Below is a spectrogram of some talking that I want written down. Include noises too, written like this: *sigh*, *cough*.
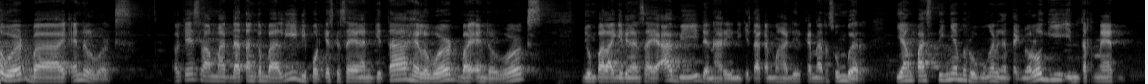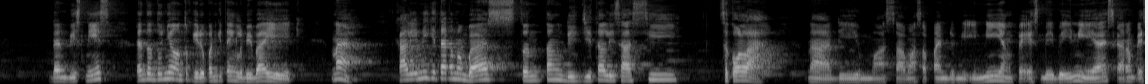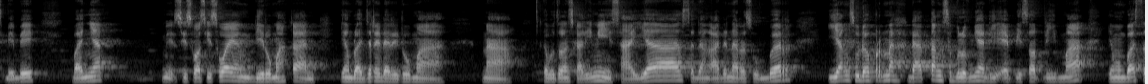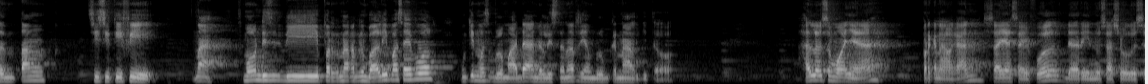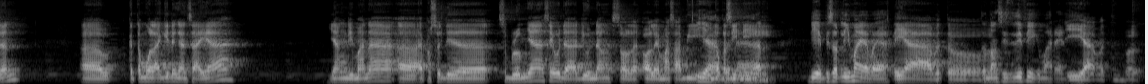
World by Endelworks. Oke, selamat datang kembali di podcast kesayangan kita Hello World by Endelworks. Jumpa lagi dengan saya Abi dan hari ini kita akan menghadirkan narasumber yang pastinya berhubungan dengan teknologi, internet, dan bisnis dan tentunya untuk kehidupan kita yang lebih baik. Nah, kali ini kita akan membahas tentang digitalisasi sekolah. Nah, di masa-masa pandemi ini yang PSBB ini ya, sekarang PSBB banyak siswa-siswa yang dirumahkan, yang belajarnya dari rumah. Nah, kebetulan sekali ini saya sedang ada narasumber yang sudah pernah datang sebelumnya di episode 5 yang membahas tentang CCTV. Nah, mohon di, diperkenalkan kembali Pak Saiful. Mungkin masih belum ada Anda listener yang belum kenal gitu. Halo semuanya, perkenalkan saya Saiful dari Nusa Solution uh, ketemu lagi dengan saya yang di mana uh, episode sebelumnya saya udah diundang oleh, oleh Mas Abi iya, untuk ke sini. Di episode 5 ya Pak ya? Iya betul. Tentang CCTV kemarin. Iya betul.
